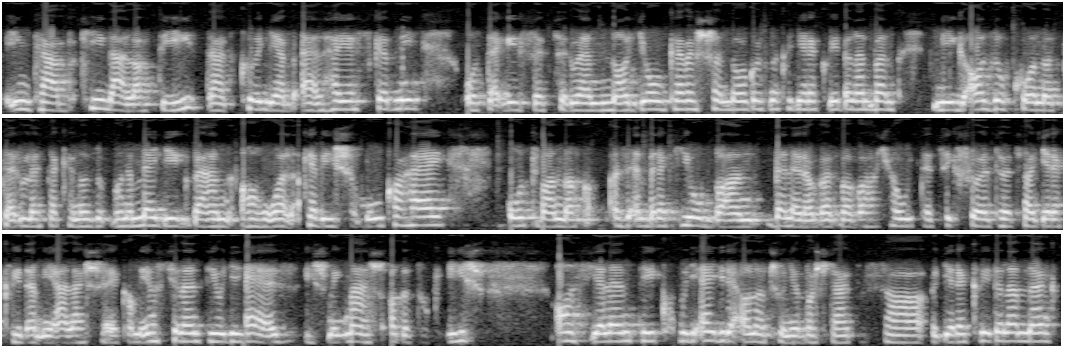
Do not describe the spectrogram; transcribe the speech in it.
inkább kínálati, tehát könnyebb elhelyezkedni, ott egész egyszerűen nagyon kevesen dolgoznak a gyerekvédelemben, míg azokon a területeken, azokban a megyékben, ahol kevés a munkahely, ott vannak az emberek jobban beleragadva, vagy ha úgy tetszik, föltöltve a gyerekvédelmi álláshelyek, ami azt jelenti, hogy ez, és még más adatok is, azt jelentik, hogy egyre alacsonyabb a státusza a gyerekvédelemnek,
